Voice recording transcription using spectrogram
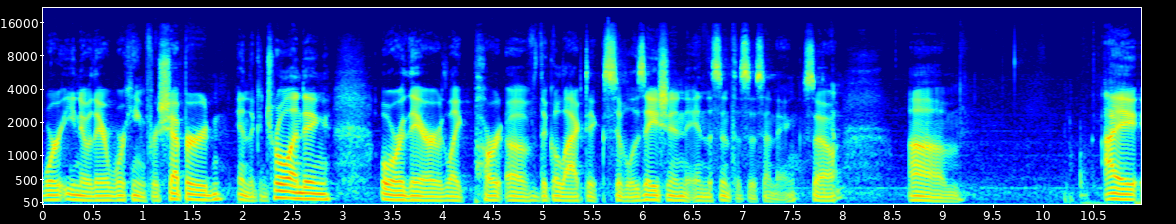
were you know they're working for Shepard in the control ending or they're like part of the galactic civilization in the synthesis ending. So um i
